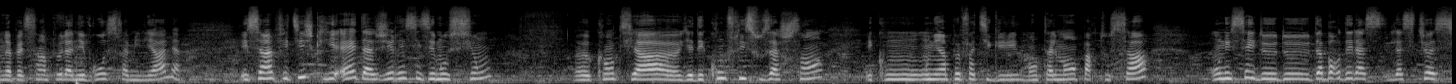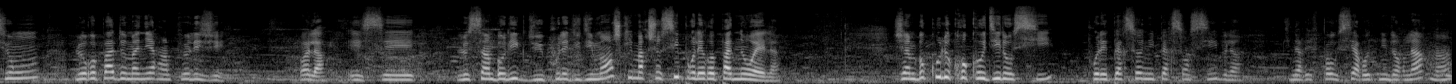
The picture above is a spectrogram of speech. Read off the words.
on appelle ça un peu la névrose familiale. Et c'est un fétiche qui aide à gérer ses émotions euh, quand il y, a, euh, il y, a, des conflits sous-jacents et qu'on est un peu fatigué mentalement par tout ça. On essaye d'aborder la, la situation, le repas de manière un peu léger. Voilà. Et c'est le symbolique du poulet du dimanche qui marche aussi pour les repas de Noël. J'aime beaucoup le crocodile aussi, pour les personnes hypersensibles qui n'arrivent pas aussi à retenir leurs larmes. Hein.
